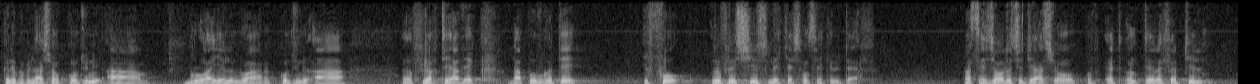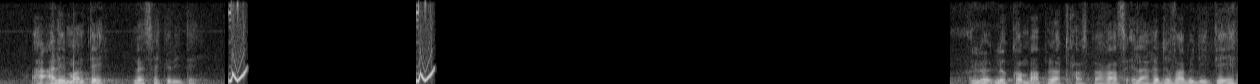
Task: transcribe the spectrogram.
que les populations continuent à broyer le noir, continuent à euh, flirter avec la pauvreté. Il faut réfléchir sur les questions sécuritaires. Parce que ces genres de situations peuvent être un terrain fertile à alimenter l'insécurité. Le, combat pour la transparence et la redevabilité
